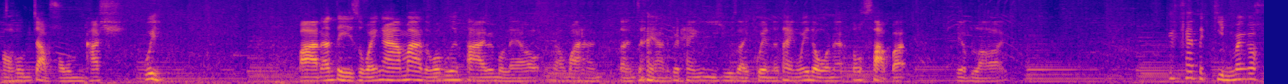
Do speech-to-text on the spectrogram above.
ขอผมจับขอผมทัชอุ้ยปาดอันตีสวยงามมากแต่ว่าเพื่อนตายไปหมดแล้วเราบาหันตัดใจหันไปแทง EQ ใส่เกวนแล้วแทงไม่โดนนะต้องสับอะเรียบร้อย แค่จะกินมันก็โค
